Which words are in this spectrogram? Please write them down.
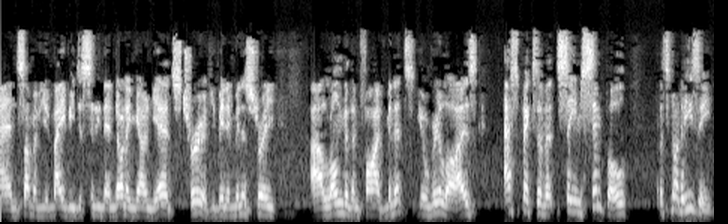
and some of you may be just sitting there nodding, going, Yeah, it's true. If you've been in ministry uh, longer than five minutes, you'll realize aspects of it seem simple, but it's not easy.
